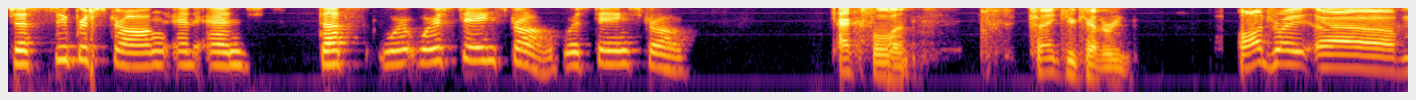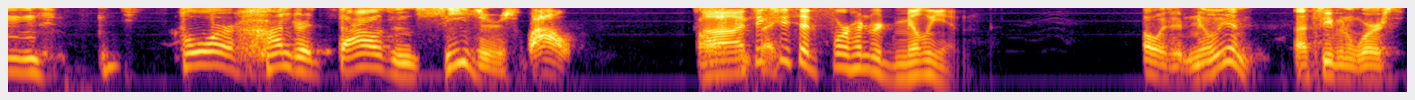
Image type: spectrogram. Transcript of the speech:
just super strong, and and that's we're we're staying strong. We're staying strong. Excellent. Thank you, Catherine. Andre, um, 400,000 Caesars. Wow. Uh, I, I think say. she said 400 million. Oh, is it million? That's even worse.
